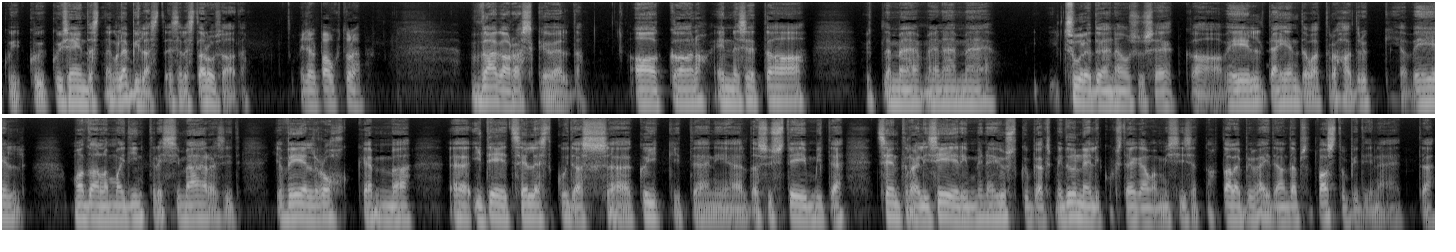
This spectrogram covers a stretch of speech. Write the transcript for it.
kui, kui, kui see endast nagu läbi lasta ja sellest aru saada. millal pauk tuleb? väga raske öelda, aga noh, enne seda ütleme, me näeme suure tõenäosusega veel täiendavat rahatrükki ja veel madalamaid intressimäärasid ja veel rohkem äh, ideed sellest, kuidas äh, kõikide nii-öelda süsteemide tsentraliseerimine justkui peaks meid õnnelikuks tegema, mis siis, et noh, Talebi väide on täpselt vastupidine, et äh,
